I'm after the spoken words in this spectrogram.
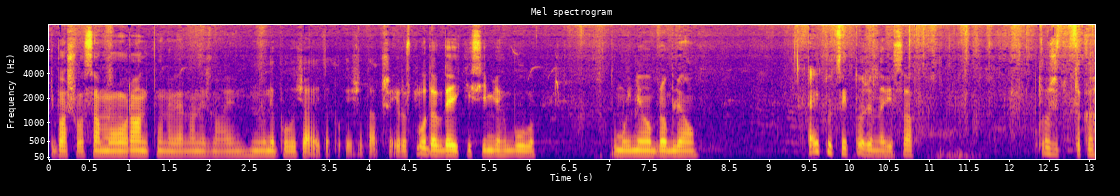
Хіба що самого ранку, мабуть, не знаю. Ну не виходить поки що так. Ще і розплода в деяких сім'ях було, тому і не обробляв. Та й тут цей теж на вісах. Теж тут така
